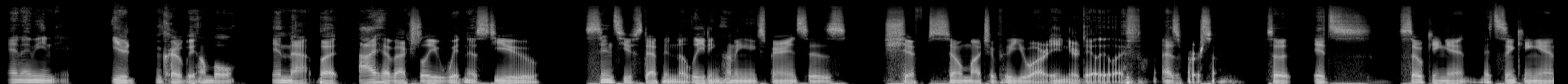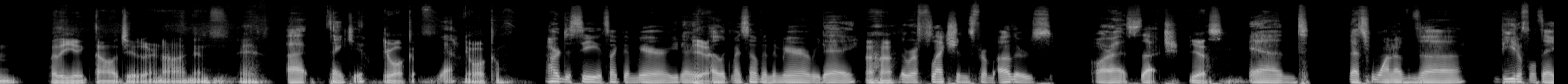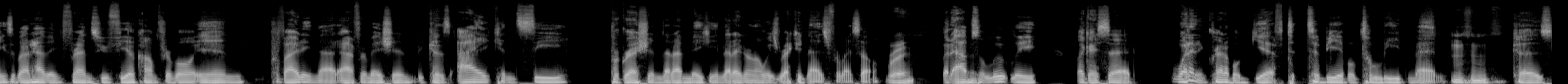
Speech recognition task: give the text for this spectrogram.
And I mean, you're incredibly humble in that, but I have actually witnessed you since you step into leading hunting experiences shift so much of who you are in your daily life as a person. So it's soaking in, it's sinking in, whether you acknowledge it or not. And eh, Uh, thank you. you're welcome. Yeah. You're welcome. hard to see. It's like the mirror. You know, Yeah. I look myself in the mirror every day. Uh huh. The reflections from others are as such. Yes. And that's one of the beautiful things about having friends who feel comfortable in providing that affirmation because I can see progression that I'm making that I don't always recognize for myself. Right. But absolutely, like I said, what an incredible gift to be able to lead men Mm-hmm. because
